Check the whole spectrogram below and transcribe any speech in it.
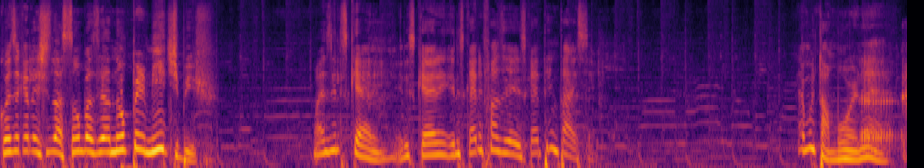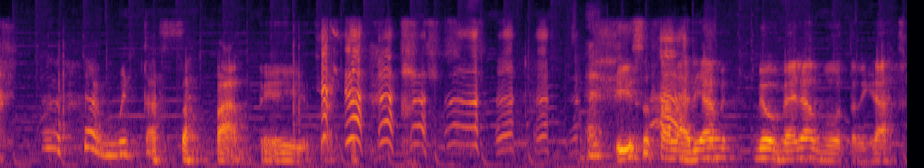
Coisa que a legislação brasileira não permite, bicho. Mas eles querem, eles querem, eles querem fazer, eles querem tentar isso aí. É muito amor, né? É muita safadeza. Isso falaria meu velho avô, tá ligado?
